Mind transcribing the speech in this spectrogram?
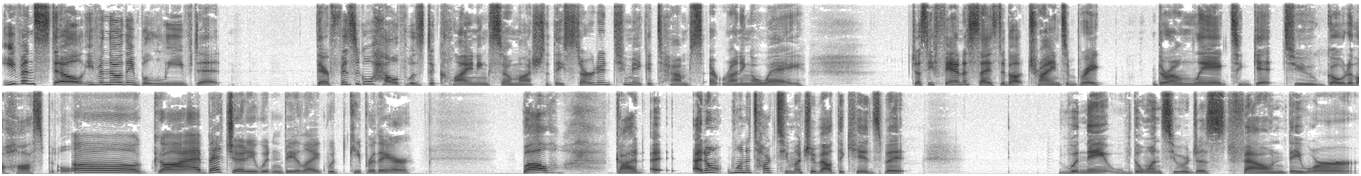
even still, even though they believed it, their physical health was declining so much that they started to make attempts at running away. Jessi fantasized about trying to break their own leg to get to go to the hospital. Oh God, I bet Jodi wouldn't be like would keep her there. Well, God, I, I don't want to talk too much about the kids, but when they, the ones who were just found, they were,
